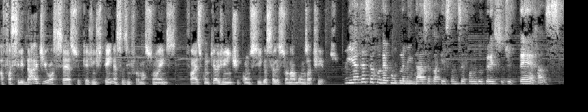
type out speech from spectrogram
a facilidade e o acesso que a gente tem nessas informações faz com que a gente consiga selecionar bons ativos. E até se eu puder complementar essa tua questão que você falou do preço de terras,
